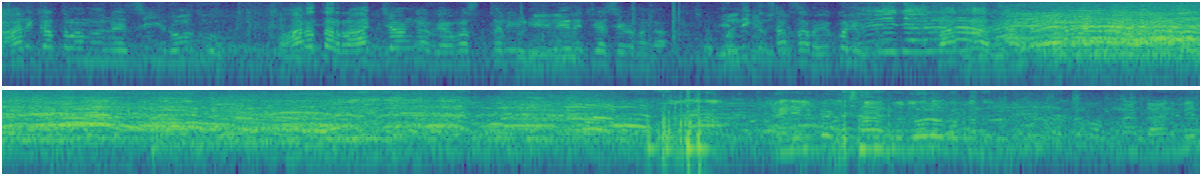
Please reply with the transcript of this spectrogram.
కార్యకర్తలను వదిలేసి ఈ రోజు భారత రాజ్యాంగ వ్యవస్థని నిర్వీర్యం చేసే విధంగా. ఎన్నిక సార్ సార్ ఎక్కువ నిమిషం. సార్ సార్ ఆయన వెళ్ళిపోయాడు సార్ మీరు లోపల పడుతుంది దాని మీద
